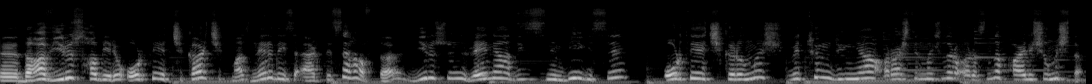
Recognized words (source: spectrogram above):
Ee, daha virüs haberi ortaya çıkar çıkmaz neredeyse ertesi hafta virüsün RNA dizisinin bilgisi ortaya çıkarılmış ve tüm dünya araştırmacıları arasında paylaşılmıştı.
